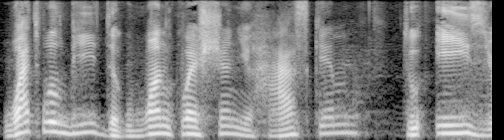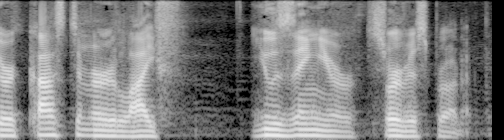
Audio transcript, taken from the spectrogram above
What will be the one question you ask him to ease your customer life using your service product?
